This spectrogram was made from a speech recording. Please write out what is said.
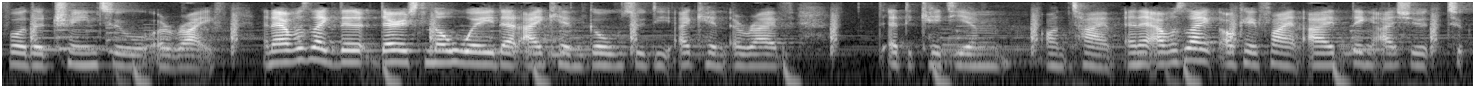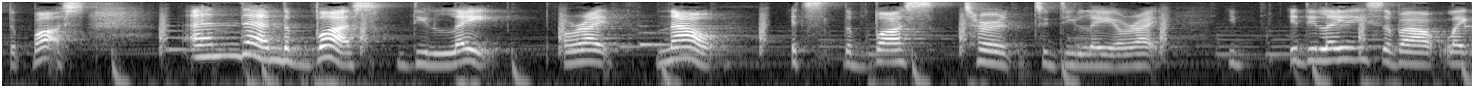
for the train to arrive. And I was like, there, there is no way that I can go to the I can arrive at the KTM on time. And I was like, okay, fine. I think I should took the bus. And then the bus delayed. All right. Now it's the bus turn to delay. All right it delays about like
